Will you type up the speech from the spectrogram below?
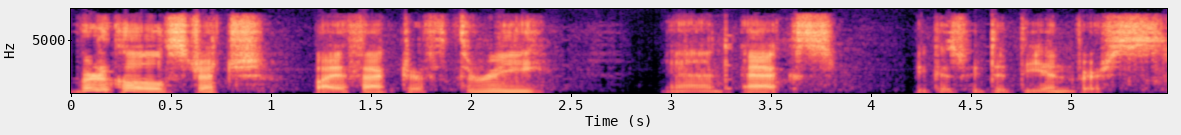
vertical stretch by a factor of 3, and x because we did the inverse.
